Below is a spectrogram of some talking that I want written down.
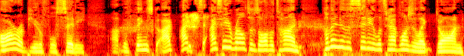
are a beautiful city. Uh, the things I, I I say to relatives all the time, come into the city, let's have lunch. They're like, Dawn,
